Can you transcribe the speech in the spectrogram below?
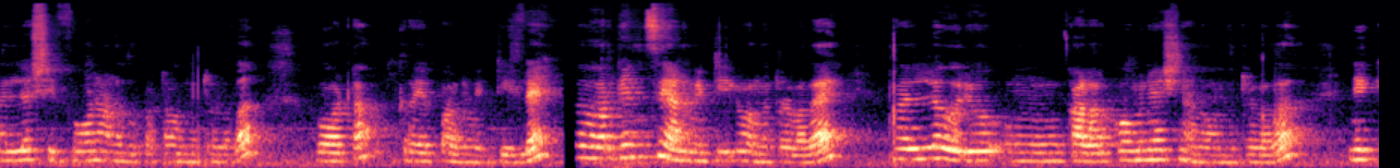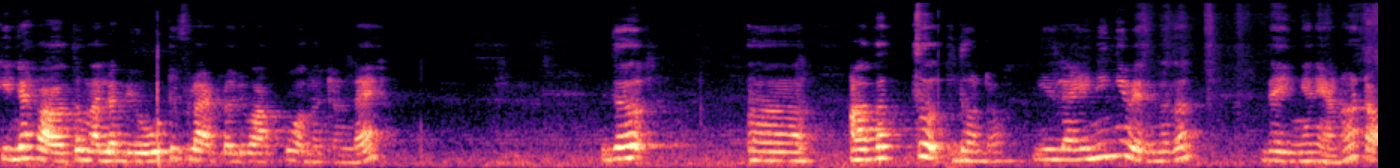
നല്ല ഷിഫോൺ ആണ് ദുപ്പട്ട വന്നിട്ടുള്ളത്. ബോട്ടം ക്രേപ്പ് ആണ് ഓർഗൻസിയാണ് മെറ്റീരിയൽ വന്നിട്ടുള്ളത്. നല്ല ഒരു കളർ കോമ്പിനേഷൻ ആണ് വന്നിട്ടുള്ളത്. നെക്കിന്റെ ഭാഗത്ത് നല്ല ബ്യൂട്ടിഫുൾ ആയിട്ടുള്ള ഒരു വർക്ക് വന്നിട്ടുണ്ട്. ഇത് അകത്ത് ഇതുണ്ടോ? ഈ ലൈനിങ് വരുന്നത് ഇത് ഇങ്ങനെയാണ് കേട്ടോ.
